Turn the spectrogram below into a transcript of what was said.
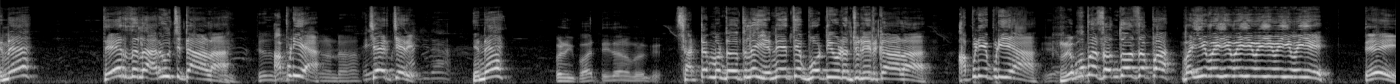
என்ன? தேர்தல் அறிவிச்சிட்டாங்களா அப்படியா? சரி சரி. என்ன? சட்டமன்றத்துல என்னையத்தே போட்டி விட சொல்லியிருக்காங்களா அப்படி அப்படியா? ரொம்ப சந்தோஷப்பா. வைய வைய வைய வைய வைய வைய. டேய்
